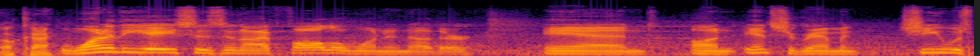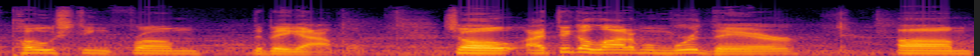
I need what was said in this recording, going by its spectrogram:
Okay. one of the aces and I follow one another and on Instagram, and she was posting from the Big Apple. So I think a lot of them were there. Um,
